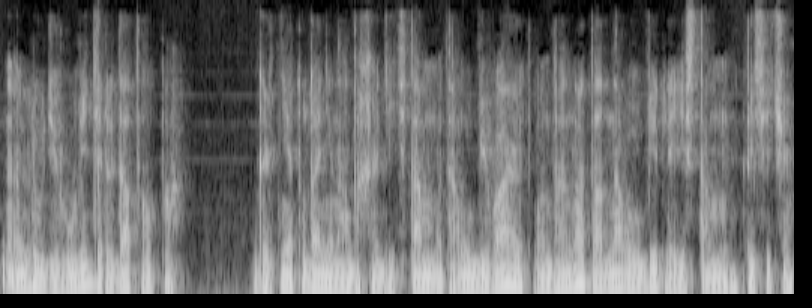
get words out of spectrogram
люди увидели, да, толпа. Говорит, нет, туда не надо ходить. Там, там убивают, вон, да. Ну, это одного убили из там тысячи.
